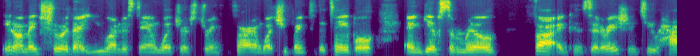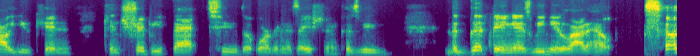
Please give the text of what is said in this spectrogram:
you know, make sure that you understand what your strengths are and what you bring to the table and give some real thought and consideration to how you can contribute that to the organization. Because we, the good thing is we need a lot of help. So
